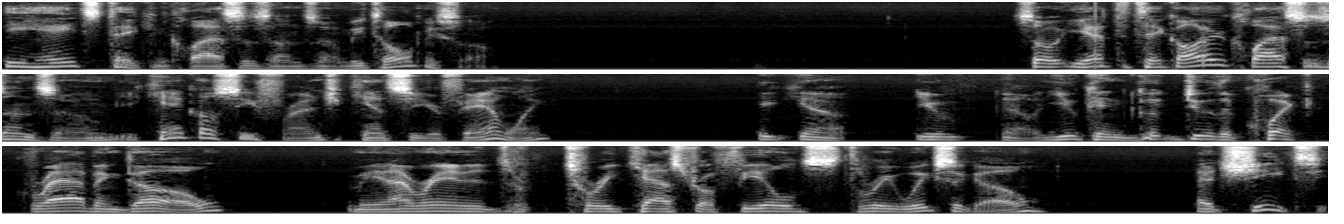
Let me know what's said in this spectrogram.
He hates taking classes on Zoom. He told me so. So you have to take all your classes on Zoom. You can't go see friends. You can't see your family. You, you know, you you know, you can do the quick grab and go. I mean, I ran into Tariq Castro Fields three weeks ago at Sheetz. I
